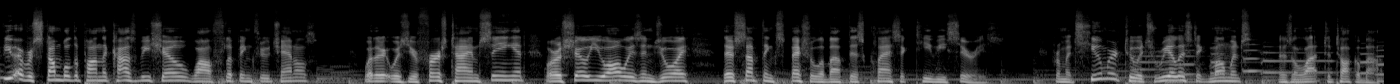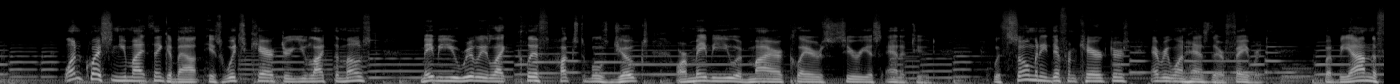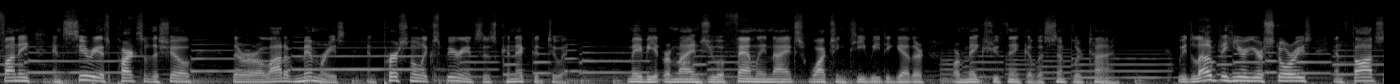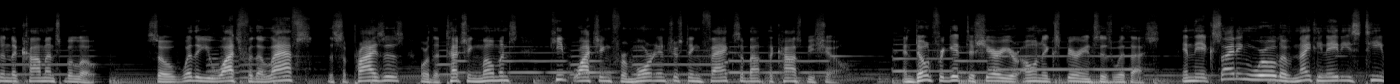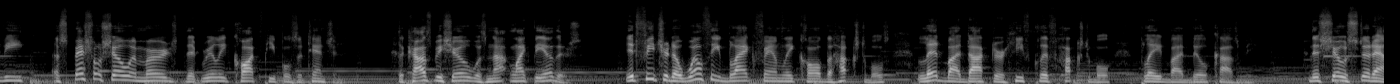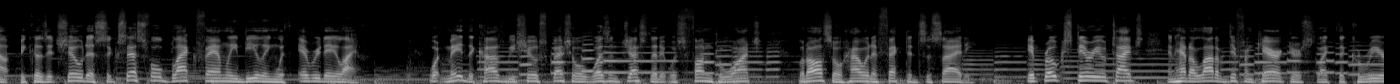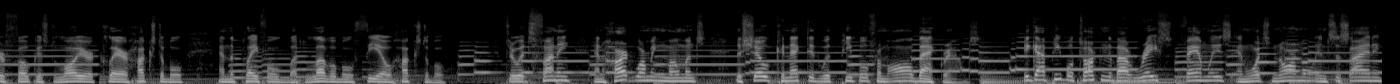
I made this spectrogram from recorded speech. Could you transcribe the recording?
Have you ever stumbled upon The Cosby Show while flipping through channels? Whether it was your first time seeing it or a show you always enjoy, there's something special about this classic TV series. From its humor to its realistic moments, there's a lot to talk about. One question you might think about is which character you like the most. Maybe you really like Cliff Huxtable's jokes, or maybe you admire Clair's serious attitude. With so many different characters, everyone has their favorite. But beyond the funny and serious parts of the show, there are a lot of memories and personal experiences connected to it. Maybe it reminds you of family nights watching TV together or makes you think of a simpler time. We'd love to hear your stories and thoughts in the comments below. So, whether you watch for the laughs, the surprises, or the touching moments, keep watching for more interesting facts about The Cosby Show. And don't forget to share your own experiences with us. In the exciting world of 1980s TV, a special show emerged that really caught people's attention. The Cosby Show was not like the others. It featured a wealthy black family called the Huxtables, led by Dr. Heathcliff Huxtable, played by Bill Cosby. This show stood out because it showed a successful black family dealing with everyday life. What made The Cosby Show special wasn't just that it was fun to watch, but also how it affected society. It broke stereotypes and had a lot of different characters, like the career focused lawyer Clair Huxtable and the playful but lovable Theo Huxtable. Through its funny and heartwarming moments, the show connected with people from all backgrounds. It got people talking about race, families, and what's normal in society.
